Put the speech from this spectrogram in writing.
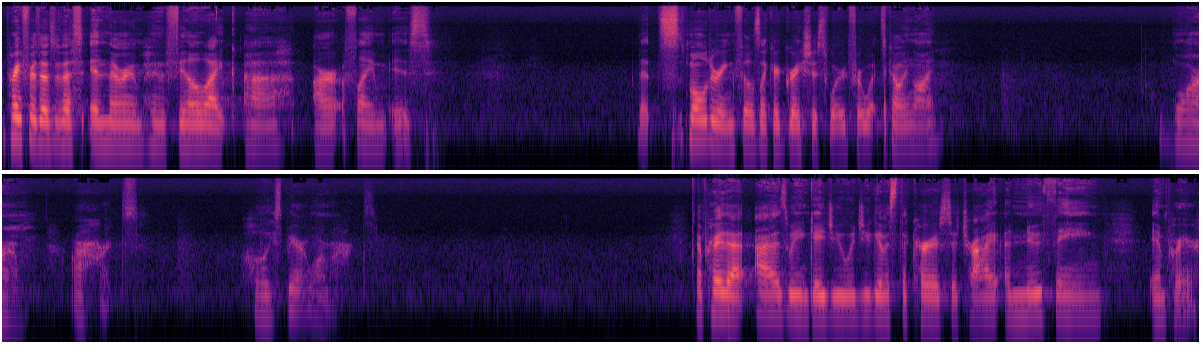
I pray for those of us in the room who feel like uh, our flame is that smoldering feels like a gracious word for what's going on. Warm our hearts. Holy Spirit, warm our hearts. I pray that as we engage you, would you give us the courage to try a new thing in prayer?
